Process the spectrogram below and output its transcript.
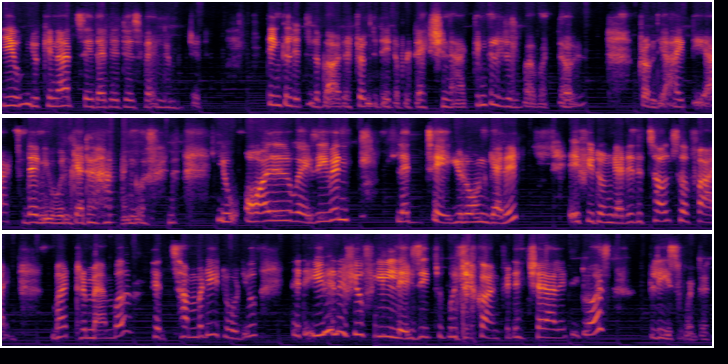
You you cannot say that it is very limited. Think a little about it from the Data Protection Act, think a little about the from the IT Act, then you will get a hang of it. You always, even let's say you don't get it, if you don't get it, it's also fine. But remember that somebody told you that even if you feel lazy to put the confidentiality clause, please put it.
